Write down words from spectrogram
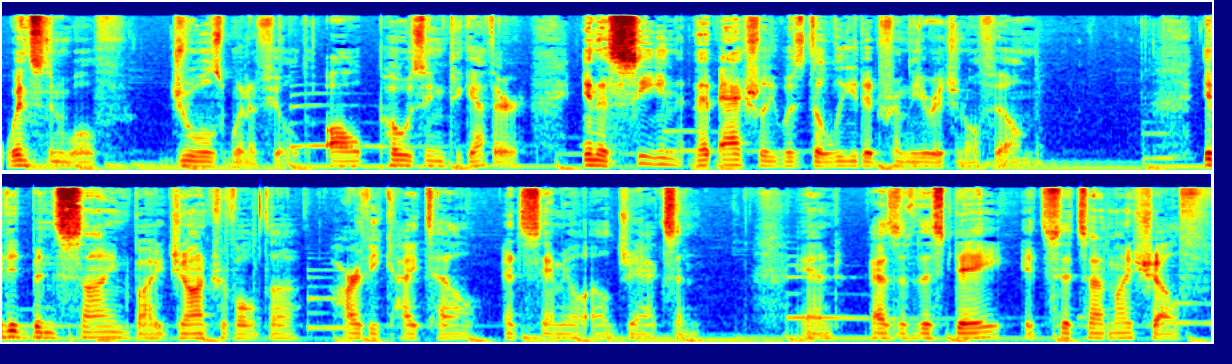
Winston Wolfe, Jules Winnfield, all posing together in a scene that actually was deleted from the original film. It had been signed by John Travolta, Harvey Keitel, and Samuel L. Jackson, and as of this day, it sits on my shelf,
